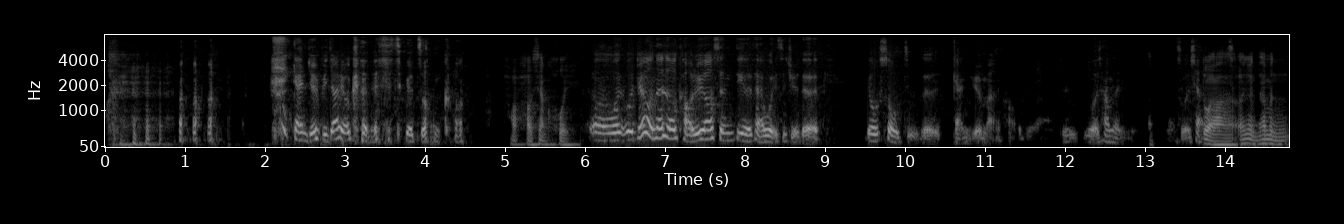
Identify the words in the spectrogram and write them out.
感觉比较有可能是这个状况。好，好像会。呃，我我觉得我那时候考虑要生第二胎，我也是觉得有手足的感觉蛮好的啊、就是如果他们说像对啊，而且他们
